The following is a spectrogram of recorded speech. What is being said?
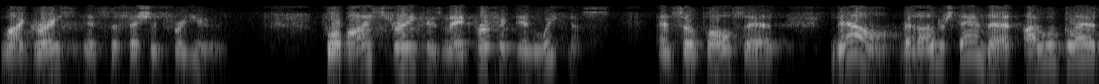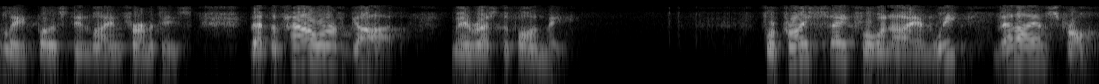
My grace is sufficient for you. For my strength is made perfect in weakness. And so Paul said, Now that I understand that, I will gladly boast in my infirmities, that the power of God may rest upon me. For Christ's sake, for when I am weak, then I am strong.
